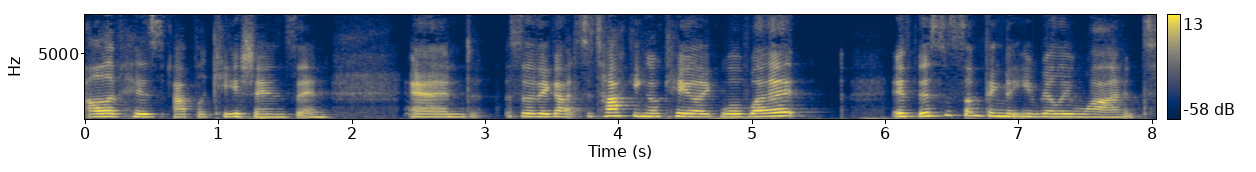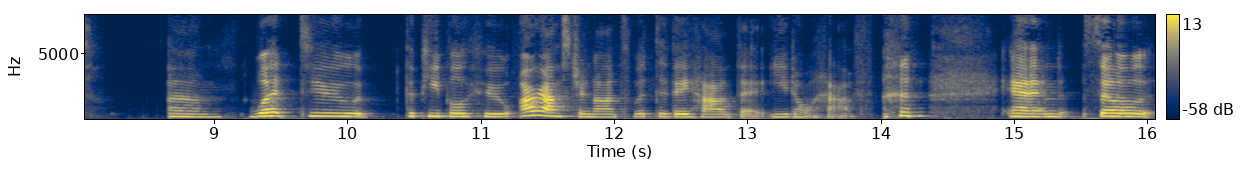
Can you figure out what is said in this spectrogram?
all of his applications and and so they got to talking okay like well what if this is something that you really want, um, what do the people who are astronauts, what do they have that you don't have? and so,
